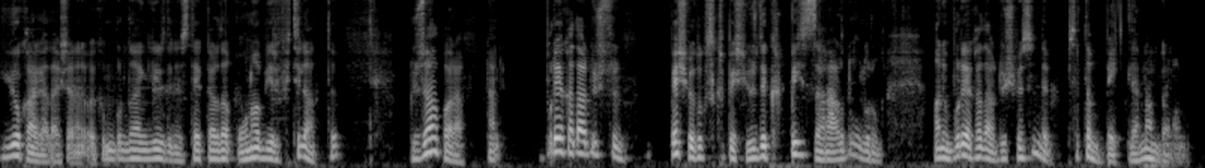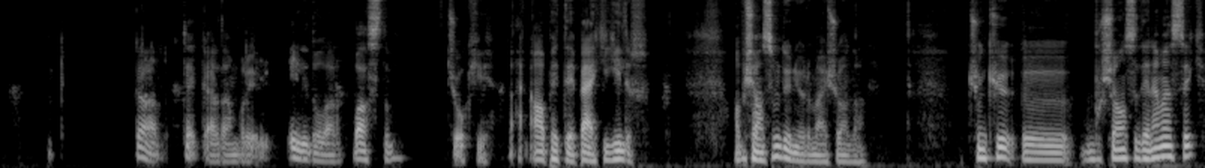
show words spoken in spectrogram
yok arkadaşlar. Hani bakın buradan girdiniz tekrardan ona bir fitil attı. Güzel para. Hani buraya kadar düşsün. 5 9 45 %45 zararda olurum. Hani buraya kadar düşmesin de zaten beklemem ben onu. Kaldı. Tekrardan buraya bir 50 dolar bastım. Çok iyi. Yani APT belki gelir. Abi şansımı dönüyorum ben şu anda. Çünkü e, bu şansı denemezsek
